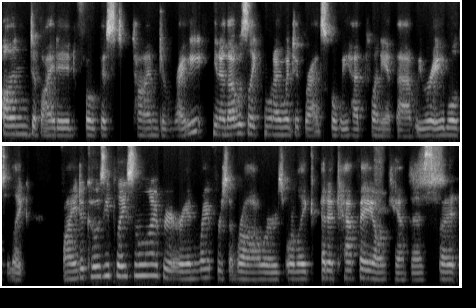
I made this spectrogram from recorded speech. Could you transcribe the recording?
undivided focused time to write. You know that was like when i went to grad school we had plenty of that. We were able to like find a cozy place in the library and write for several hours or like at a cafe on campus. But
